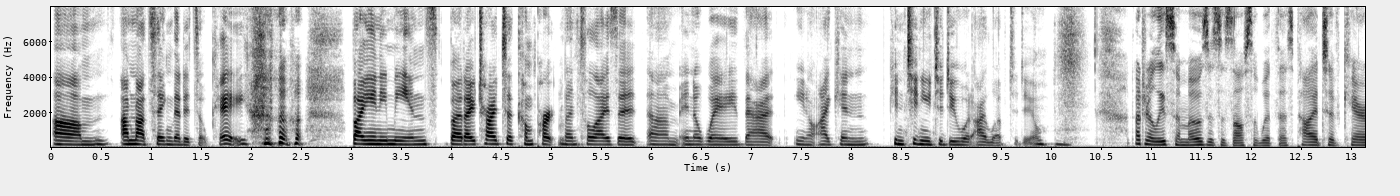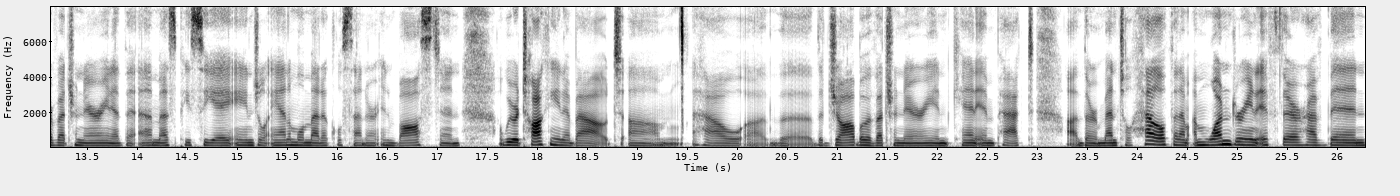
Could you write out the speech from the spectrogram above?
Um, I'm not saying that it's okay by any means, but I try to compartmentalize it um, in a way that you know I can continue to do what I love to do. Dr. Lisa Moses is also with us, palliative care veterinarian at the MSPCA Angell Animal Medical Center in Boston. We were talking about um, how uh, the the job of a veterinarian can impact uh, their mental health, and I'm, I'm, wondering if there have been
